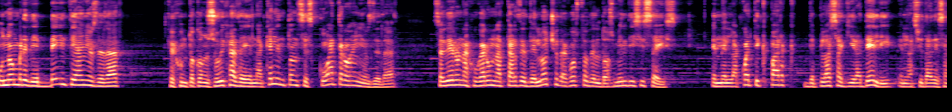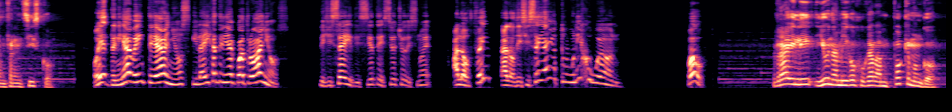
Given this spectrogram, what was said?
un hombre de 20 años de edad que junto con su hija de en aquel entonces 4 años de edad salieron a jugar una tarde del 8 de agosto del 2016 en el Aquatic Park de Plaza Ghirardelli en la ciudad de San Francisco. Oye, tenía 20 años y la hija tenía 4 años. 16, 17, 18, 19. A los, 20, a los 16 años tuvo un hijo, weón. Wow. Riley y un amigo jugaban Pokémon Go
